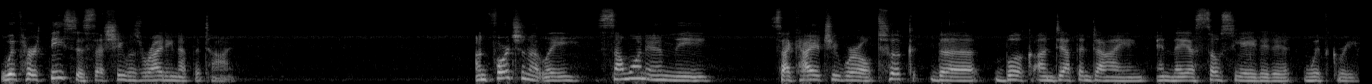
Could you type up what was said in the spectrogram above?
with her thesis that she was writing at the time. Unfortunately, someone in the Psychiatry World took the book on death and dying and they associated it with grief.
